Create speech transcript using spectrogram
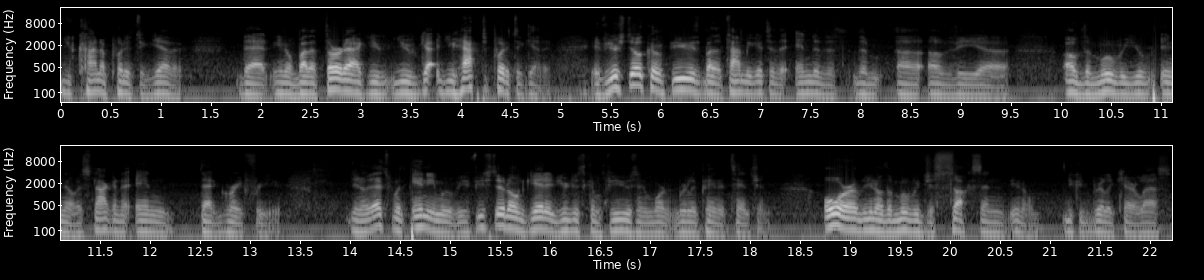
you kind of put it together. That you know by the third act you you've got you have to put it together. If you're still confused by the time you get to the end of the the uh, of the uh, of the movie you you know it's not to end that great for you you know that's with any movie if you still don't get it you're just confused and weren't really paying attention or you know the movie just sucks and you know you could really care less.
